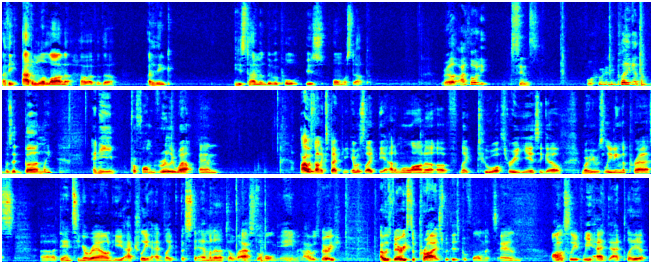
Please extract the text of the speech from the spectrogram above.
I think Adam Lallana, however, though, I think his time at Liverpool is almost up. Really, I thought he since. Well, who did he play against? Was it Burnley? And he performed really well. And I was not expecting. It was like the Adam Lallana of like two or three years ago, where he was leading the press, uh, dancing around. He actually had like the stamina to last the whole game, and I was very, I was very surprised with his performance. And honestly, if we had that player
